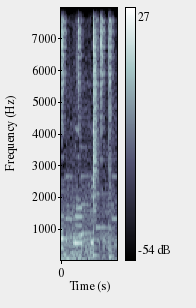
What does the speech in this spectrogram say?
Love, love, love.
